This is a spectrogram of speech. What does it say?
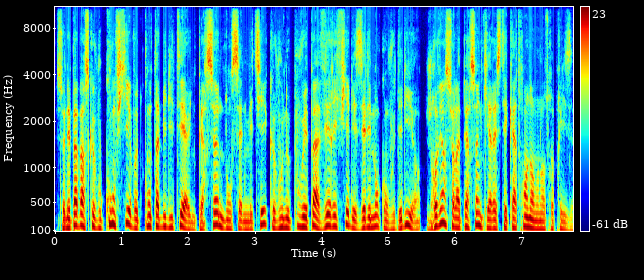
Ce n'est pas parce que vous confiez votre comptabilité à une personne dont c'est le métier que vous ne pouvez pas vérifier les éléments qu'on vous délivre. Je reviens sur la personne qui est restée 4 ans dans mon entreprise.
